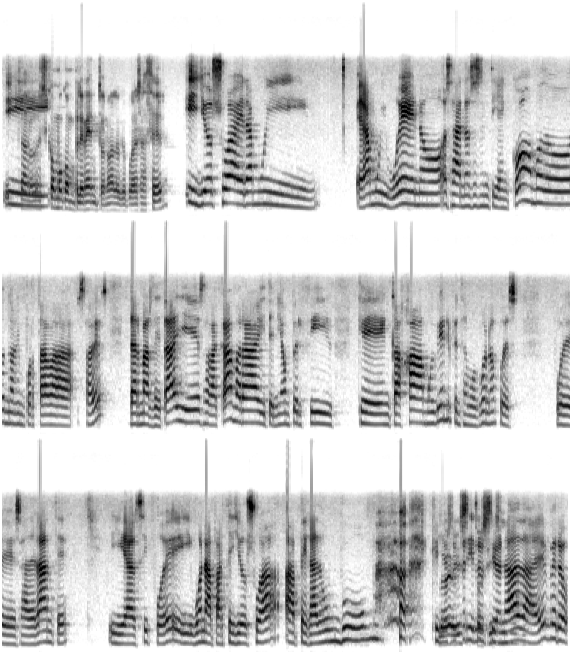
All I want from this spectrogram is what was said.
Y, claro, es como complemento, ¿no? A lo que puedes hacer. Y Joshua era muy, era muy bueno, o sea, no se sentía incómodo, no le importaba, ¿sabes? Dar más detalles a la cámara y tenía un perfil que encajaba muy bien y pensamos, bueno, pues, pues adelante. Y así fue. Y bueno, aparte Joshua ha pegado un boom, que yo estoy ilusionada, ¿eh? pero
